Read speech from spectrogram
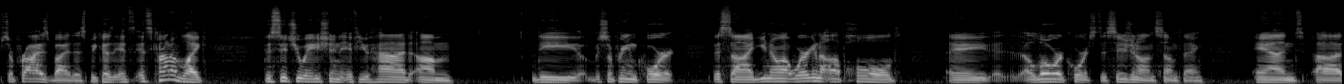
surprised by this because it's it's kind of like the situation if you had um, the Supreme Court decide, you know what, we're going to uphold a, a lower court's decision on something, and uh,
